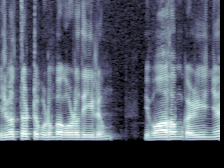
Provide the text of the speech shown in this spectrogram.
ഇരുപത്തെട്ട് കുടുംബ കോടതിയിലും വിവാഹം കഴിഞ്ഞ്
